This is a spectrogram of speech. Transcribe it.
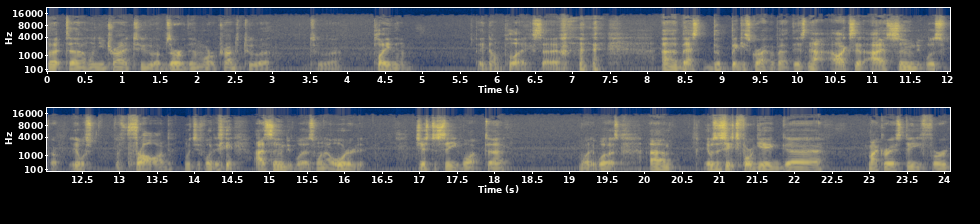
But uh, when you try to observe them or try to to, uh, to play them, they don't play. So. Uh, that's the biggest gripe about this. Now, like I said, I assumed it was it was fraud, which is what. I assumed it was when I ordered it, just to see what uh, what it was. Um, it was a 64 gig uh, micro SD for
